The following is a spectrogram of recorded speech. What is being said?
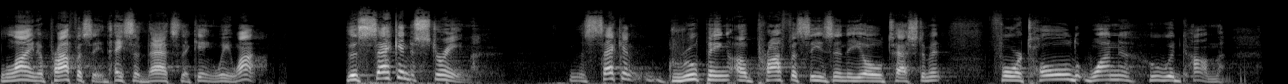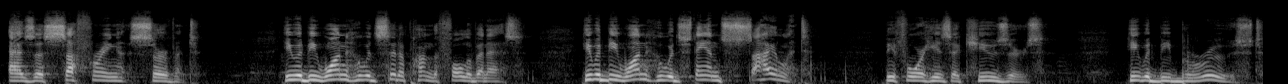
line of prophecy. They said, That's the king we want. The second stream, the second grouping of prophecies in the Old Testament, foretold one who would come as a suffering servant. He would be one who would sit upon the foal of an ass. He would be one who would stand silent before his accusers. He would be bruised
